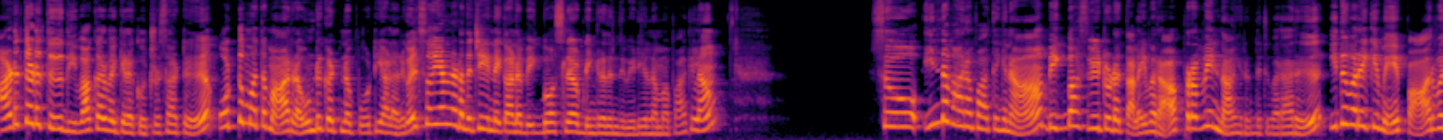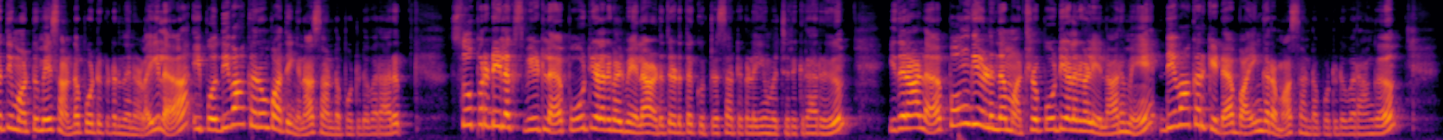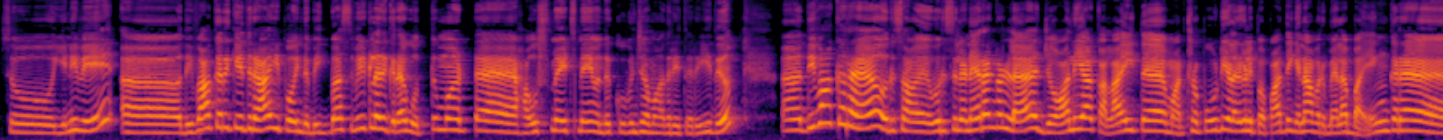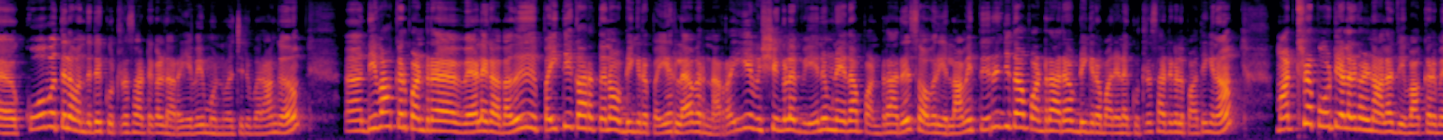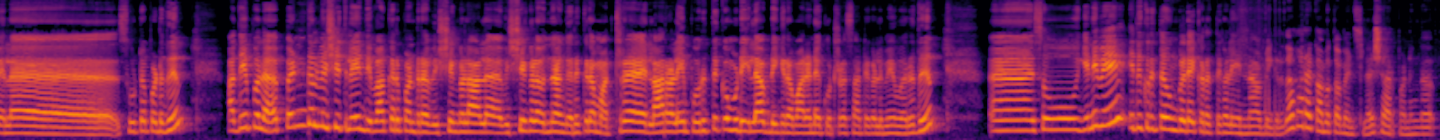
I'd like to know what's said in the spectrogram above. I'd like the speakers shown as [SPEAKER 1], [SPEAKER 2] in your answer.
[SPEAKER 1] அடுத்தடுத்து திவாகர் வைக்கிற குற்றச்சாட்டு ஒட்டுமொத்தமாக ரவுண்டு கட்டின போட்டியாளர்கள் ஸோ என்ன நடந்துச்சு இன்னைக்கான பிக் பாஸில் அப்படிங்கிறது இந்த வீடியோ நம்ம பார்க்கலாம். ஸோ இந்த வாரம் பார்த்தீங்கன்னா பிக் பாஸ் வீட்டோட தலைவராக பிரவீன் தான் இருந்துட்டு வராரு. இது வரைக்குமே பார்வதி மட்டுமே சண்டை போட்டுக்கிட்டு இருந்த நிலையில இப்போ திவாகரும் பார்த்தீங்கன்னா சண்டை போட்டுட்டு வராரு. சூப்பர் டீலக்ஸ் வீட்டில் போட்டியாளர்கள் மேலே அடுத்தடுத்த குற்றச்சாட்டுகளையும் வச்சிருக்கிறாரு. இதனால் பொங்கி எழுந்த மற்ற போட்டியாளர்கள் எல்லாருமே திவாகர் கிட்ட பயங்கரமாக சண்டை போட்டுட்டு வராங்க. ஸோ எனிவே திவாகருக்கு எதிராக இப்போ இந்த பிக் பாஸ் வீட்டில் இருக்கிற ஒத்துமொட்ட ஹவுஸ்மேட்ஸ்மே வந்து குவிஞ்ச மாதிரி தெரியுது. திவாகரை ஒரு ச ஒரு சில நேரங்களில் ஜாலியாக கலாய்த்த மற்ற போட்டியாளர்கள் இப்போ பார்த்தீங்கன்னா அவர் மேலே பயங்கர கோபத்தில் வந்துட்டு குற்றச்சாட்டுகள் நிறையவே முன் வச்சுட்டு வராங்க திவாகர் பண்ணுற வேலைகள் அதாவது பைத்தியக்காரத்தனம் அப்படிங்கிற பெயரில் அவர் நிறைய விஷயங்களை வேணும்னே தான் பண்ணுறாரு ஸோ அவர் எல்லாமே தெரிஞ்சு தான் பண்ணுறாரு அப்படிங்கிற மாதிரியான குற்றச்சாட்டுகள் பார்த்தீங்கன்னா மற்ற போட்டியாளர்கள்னால திவாகர் மேலே சூட்டப்படுது. அதே போல் பெண்கள் விஷயத்துலேயும் திவாகர் பண்ணுற விஷயங்களால் விஷயங்களை வந்து அங்கே இருக்கிற மற்ற எல்லாராலையும் பொறுத்துக்க முடியல அப்படிங்கிற மாதிரியான குற்றச்சாட்டுகளுமே வருது. ஸோ எனிவே இது குறித்த உங்களுடைய கருத்துக்கள் என்ன அப்படிங்கிறத மறக்காமல் கமெண்ட்ஸில் ஷேர் பண்ணுங்கள்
